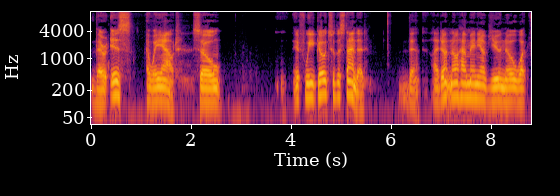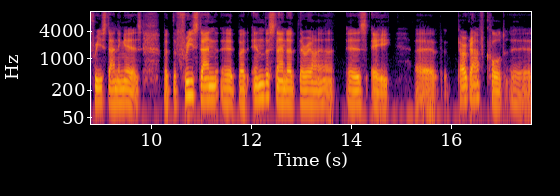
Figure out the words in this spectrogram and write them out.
there is a way out. So if we go to the standard, the, I don't know how many of you know what freestanding is, but the freestand, uh, but in the standard there is a uh, paragraph called uh,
